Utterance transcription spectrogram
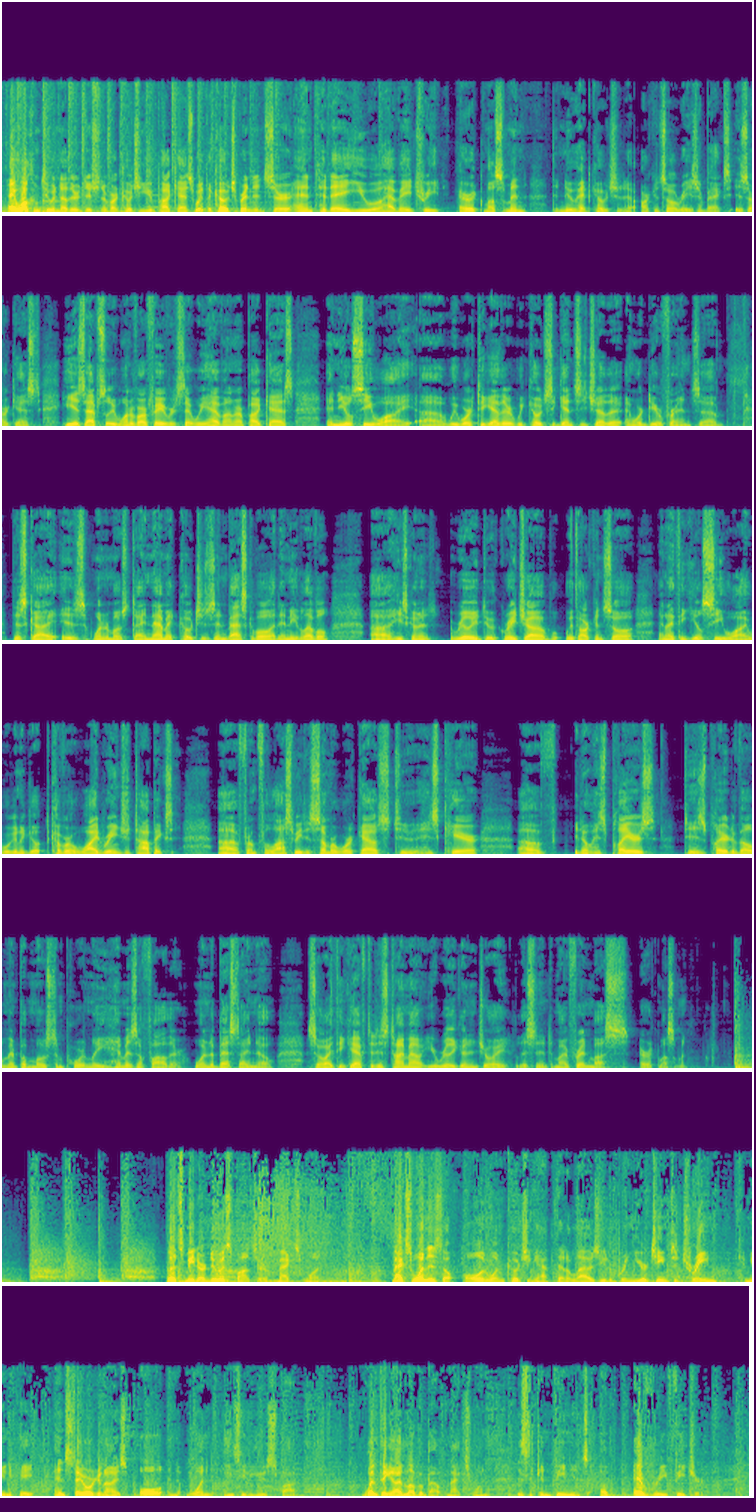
Hey, welcome to another edition of our Coaching You podcast with the coach Brendan Suhr, and today you will have a treat. Eric Musselman, the new head coach of the Arkansas Razorbacks, is our guest. He is absolutely one of our favorites that we have on our podcast, and you'll see why. Uh, we work together, we coach against each other, and we're dear friends. Uh, this guy is one of the most dynamic coaches in basketball at any level. Uh, he's going to really do a great job with Arkansas, and I think you'll see why. We're going to go cover a wide range of topics, uh, from philosophy to summer workouts to his care of you know his players to his player development, but most importantly, him as a father, one of the best I know. So I think after this timeout, you're really going to enjoy listening to my friend Muss, Eric Musselman. Let's meet our newest sponsor, Max One. Max One is the all in one coaching app that allows you to bring your team to train, communicate, and stay organized all in one easy to use spot. One thing I love about Max One is the convenience of every feature.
